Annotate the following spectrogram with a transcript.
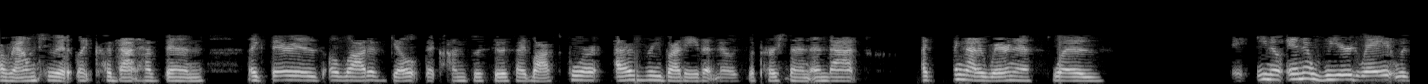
around to it. Like, could that have been? Like there is a lot of guilt that comes with suicide loss for everybody that knows the person. And that I think that awareness was you know, in a weird way, it was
